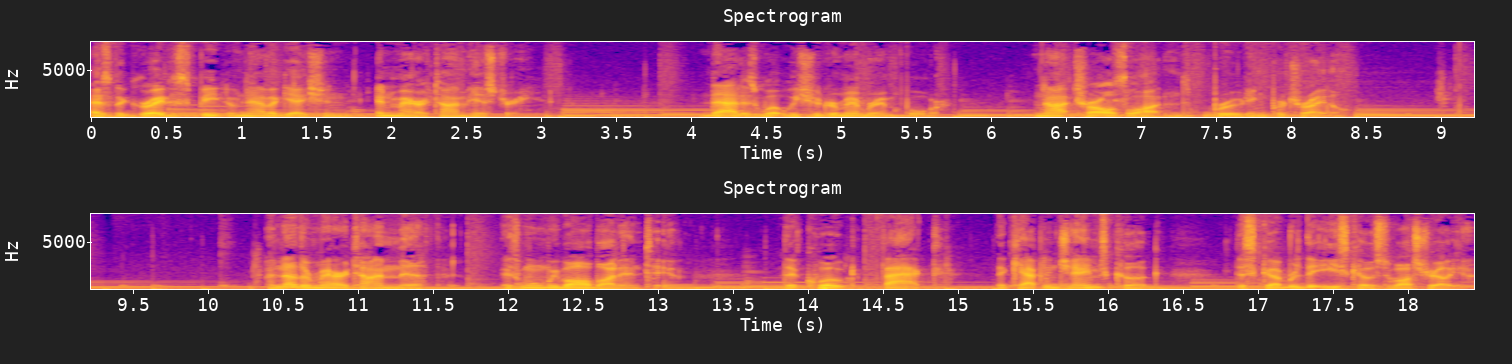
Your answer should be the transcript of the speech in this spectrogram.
as the greatest feat of navigation in maritime history. That is what we should remember him for, not Charles Laughton's brooding portrayal. Another maritime myth is one we've all bought into the quote fact that Captain James Cook discovered the east coast of Australia.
